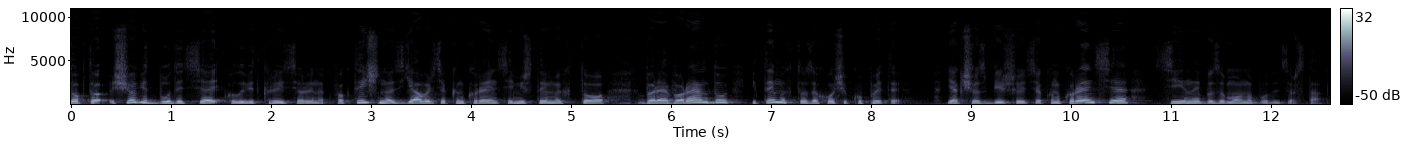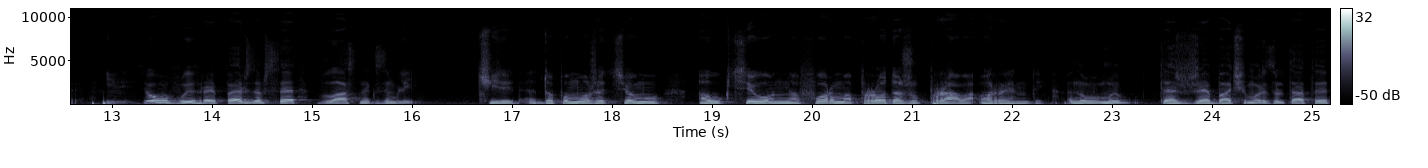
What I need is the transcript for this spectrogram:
Тобто, що відбудеться, коли відкриється ринок? Фактично з'явиться конкуренція між тими, хто бере в оренду, і тими, хто захоче купити. Якщо збільшується конкуренція, ціни безумовно будуть зростати. І від цього виграє перш за все власник землі. Чи допоможе цьому аукціонна форма продажу права оренди? Ну, ми теж вже бачимо результати.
